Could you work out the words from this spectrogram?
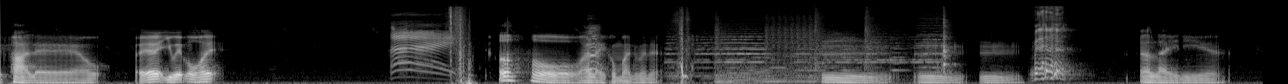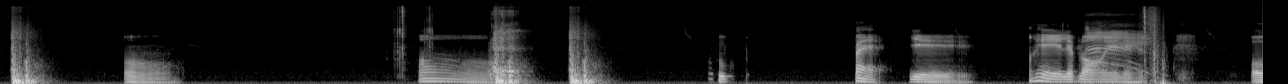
ดผ่านแล้ว เอ้ย UFO เฮ้ย โอ้โห อะไรของมันวะเนี่ย อืม อืม อืม อะไรเนี่ย อ๋อ อ๋อปุ๊บ แปะ เย่โอเค เรียบร้อยนะฮะ โอ้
